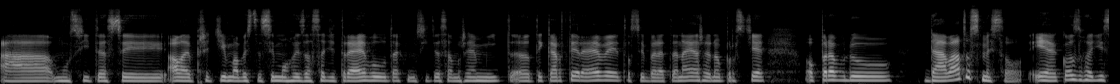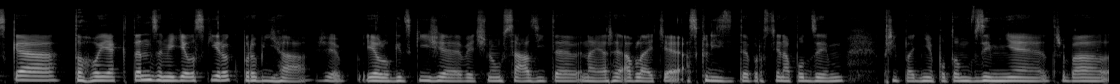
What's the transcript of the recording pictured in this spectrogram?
A musíte si, ale předtím, abyste si mohli zasadit révu, tak musíte samozřejmě mít eh, ty karty révy, to si berete na jaře, no prostě opravdu dává to smysl. I jako z hlediska toho, jak ten zemědělský rok probíhá, že je logický, že většinou sázíte na jaře a v létě a sklízíte prostě na podzim, případně potom v zimě třeba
